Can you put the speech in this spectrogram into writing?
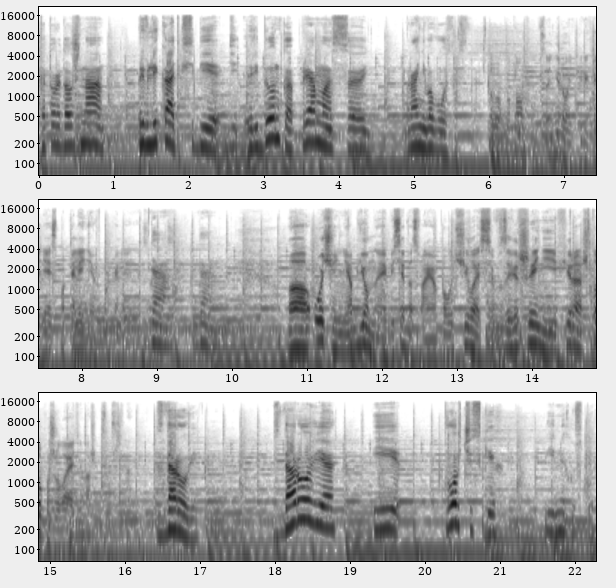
которая должна привлекать к себе ребенка прямо с раннего возраста. Чтобы потом функционировать, переходя из поколения в поколение. Да, да. А, очень объемная беседа с вами получилась. В завершении эфира что пожелаете нашим слушателям? Здоровья. Здоровья и творческих и иных успехов.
